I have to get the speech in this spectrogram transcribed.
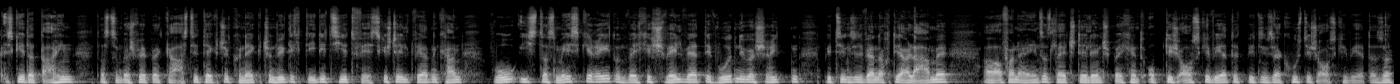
Es geht ja dahin, dass zum Beispiel bei Gas Detection Connect schon wirklich dediziert festgestellt werden kann, wo ist das Messgerät und welche Schwellwerte wurden überschritten, beziehungsweise werden auch die Alarme äh, auf einer Einsatzleitstelle entsprechend optisch ausgewertet, beziehungsweise akustisch ausgewertet. Also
